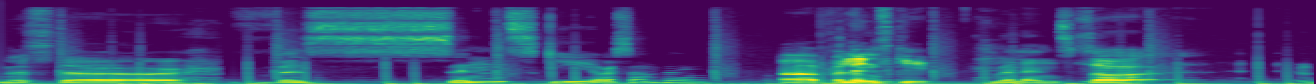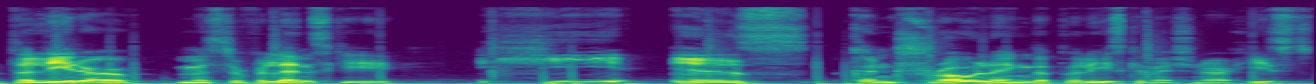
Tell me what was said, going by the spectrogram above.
Mr. Wyszynski or something? Uh, Valinsky. Villains. So, the leader, Mr. Valinsky, he is controlling the police commissioner. He's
